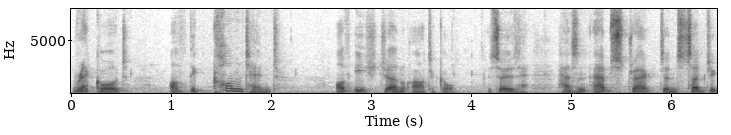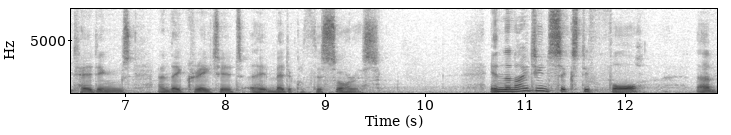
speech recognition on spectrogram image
record of the content of each journal article. So it has an abstract and subject headings, and they created a medical thesaurus. In the 1964, um,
